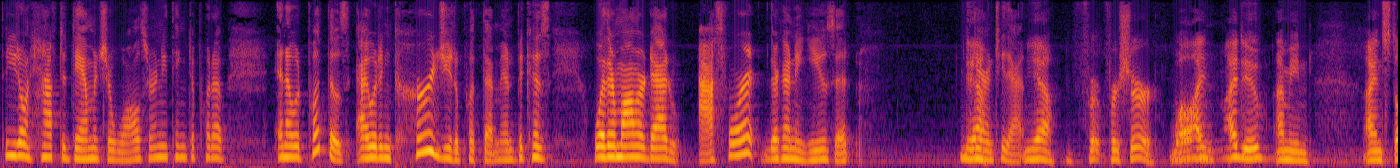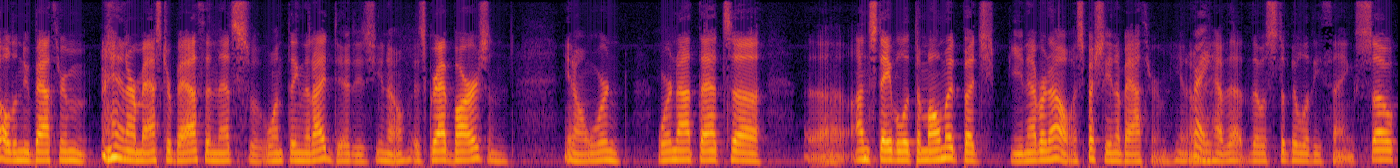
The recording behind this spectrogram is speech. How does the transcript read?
that you don't have to damage your walls or anything to put up. And I would put those. I would encourage you to put them in because whether mom or dad ask for it, they're going to use it. Yeah. Guarantee that. Yeah, for for sure. Well, I I do. I mean, I installed a new bathroom in our master bath, and that's one thing that I did is you know is grab bars, and you know we're we're not that uh, uh, unstable at the moment, but you never know, especially in a bathroom. You know, Right. have that those stability things. So,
